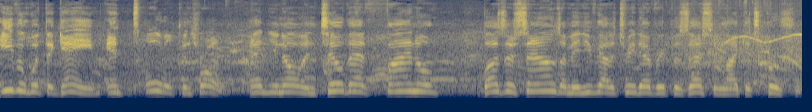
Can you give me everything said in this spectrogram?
even with the game in total control. And, you know, until that final buzzer sounds, I mean, you've got to treat every possession like it's crucial.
